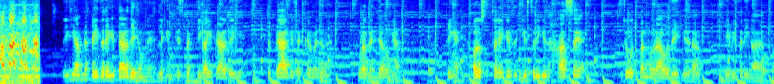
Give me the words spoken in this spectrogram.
देखिए आपने कई तरह के प्यार देखे होंगे लेकिन इस व्यक्ति का ही प्यार देखिए जो प्यार के चक्कर में जो है पूरा गंजा हो गया। ठीक है? और उस तरीके से किस तरीके से हाथ से जो उत्पन्न हो रहा है वो देखिए रहा ये भी तरीका है आपका।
